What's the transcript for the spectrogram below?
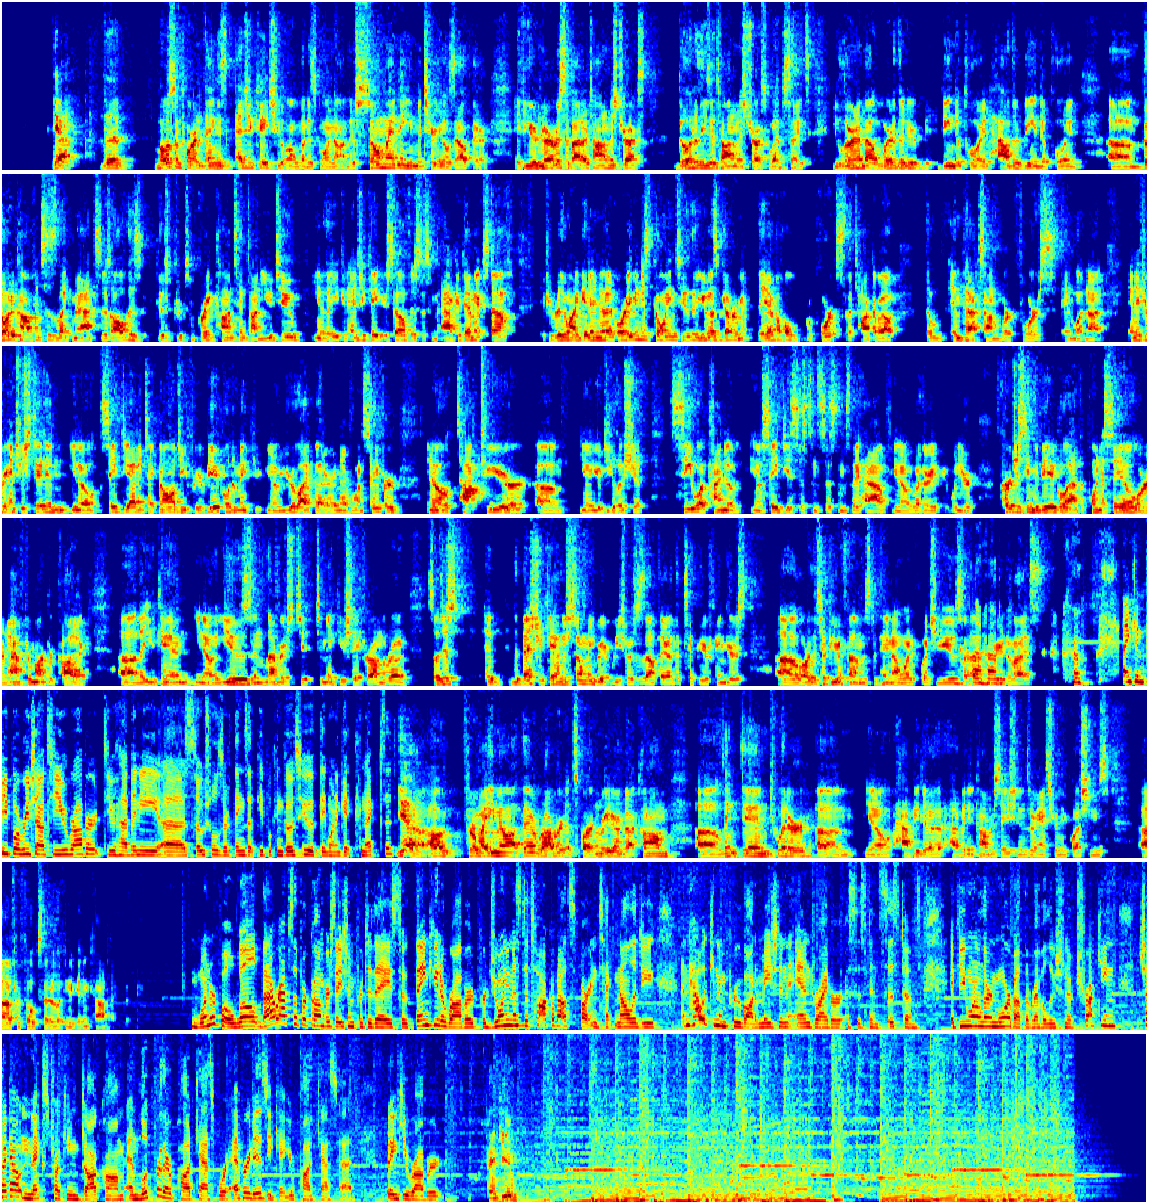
Yeah, the most important thing is educate you on what is going on. There's so many materials out there. If you're nervous about autonomous trucks, go to these autonomous trucks websites. You learn about where they're being deployed, how they're being deployed. Um, go to conferences like MATS. There's all this there's some great content on YouTube. You know that you can educate yourself. There's some academic stuff if you really want to get into it, or even just going to the U.S. government. They have a whole reports that talk about the impacts on workforce and whatnot. And if you're interested in, you know, safety added technology for your vehicle to make, you know, your life better and everyone safer, you know, talk to your, um, you know, your dealership. See what kind of you know safety assistance systems they have you know whether when you're purchasing the vehicle at the point of sale or an aftermarket product uh, that you can you know use and leverage to, to make you safer on the road. So just uh, the best you can. There's so many great resources out there at the tip of your fingers uh, or the tip of your thumbs depending on what, what you use uh, for your device and can people reach out to you, Robert? Do you have any uh, socials or things that people can go to if they want to get connected? Yeah, I'll throw my email out there, robert at spartanradar.com, uh, LinkedIn, Twitter. Um, you know, happy to have any conversations or answer any questions uh, for folks that are looking to get in contact. Wonderful. Well, that wraps up our conversation for today. So thank you to Robert for joining us to talk about Spartan technology and how it can improve automation and driver assistance systems. If you want to learn more about the revolution of trucking, check out nexttrucking.com and look for their podcast wherever it is you get your podcast at. Thank you, Robert. Thank you.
